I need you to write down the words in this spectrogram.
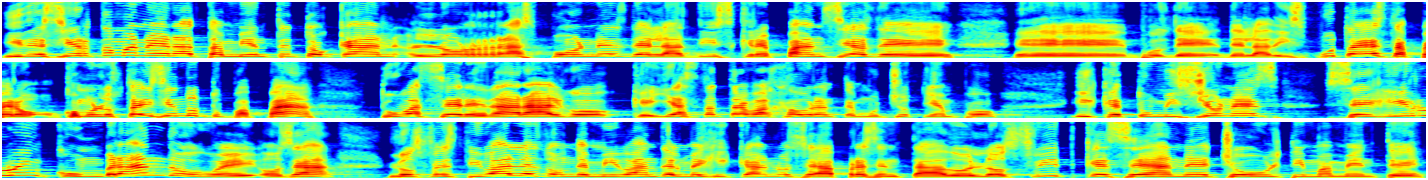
Y de cierta manera también te tocan los raspones de las discrepancias de, eh, pues de, de la disputa esta, pero como lo está diciendo tu papá, tú vas a heredar algo que ya está trabajado durante mucho tiempo y que tu misión es seguirlo encumbrando, güey. O sea, los festivales donde mi banda el mexicano se ha presentado, los fit que se han hecho últimamente,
